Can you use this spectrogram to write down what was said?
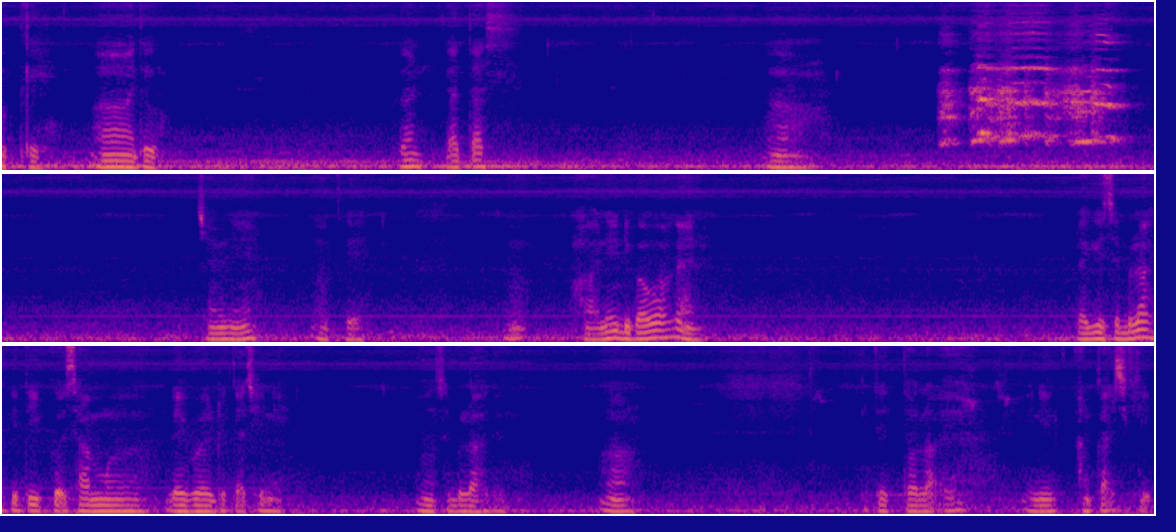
Okey. Ah tu. Kan? Ke atas ah. Macam ni eh. okey. Ha ni di bawah kan? Lagi sebelah kita ikut sama level dekat sini. Yang sebelah tu. Ha kita tolak ya ini angkat sikit.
